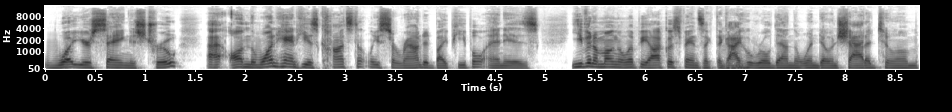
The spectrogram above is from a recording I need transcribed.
what you're saying is true. Uh, on the one hand, he is constantly surrounded by people, and is even among Olympiacos fans, like the guy Mm-hmm. who rolled down the window and shouted to him.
